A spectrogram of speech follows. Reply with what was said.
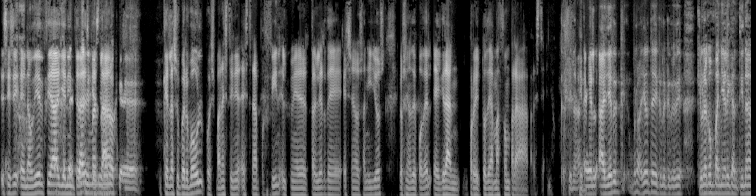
sí, sí, en audiencia y en interés. que, que es la Super Bowl, pues van a estrenar, por fin el primer tráiler de El Señor de los Anillos, Los Señores de Poder, el gran proyecto de Amazon para, para este año. El, ayer, bueno, ayer te que, que una compañía alicantina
